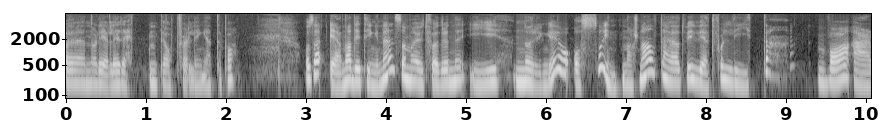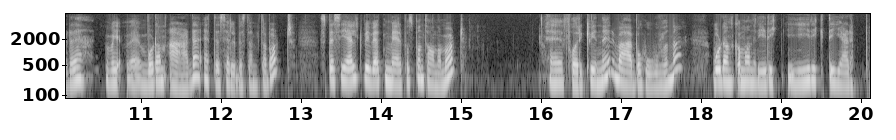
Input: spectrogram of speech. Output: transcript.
eh, når det gjelder retten til oppfølging etterpå. Og så er en av de tingene som er utfordrende i Norge, og også internasjonalt, det er at vi vet for lite. Er det, hvordan er det etter selvbestemt abort? Spesielt, vi vet mer på spontanabort eh, for kvinner. Hva er behovene? Hvordan skal man gi, gi riktig hjelp?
